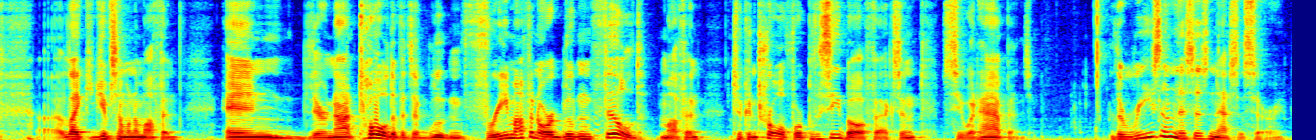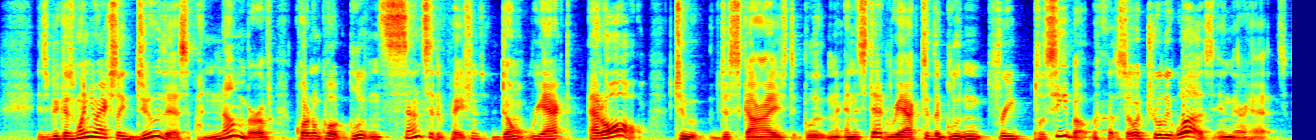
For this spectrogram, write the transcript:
Uh, like you give someone a muffin, and they're not told if it's a gluten-free muffin or a gluten-filled muffin to control for placebo effects and see what happens. The reason this is necessary is because when you actually do this, a number of quote-unquote gluten-sensitive patients don't react at all to disguised gluten, and instead react to the gluten-free placebo, so it truly was in their heads.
